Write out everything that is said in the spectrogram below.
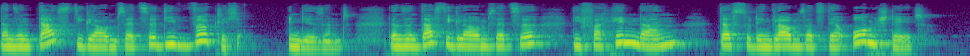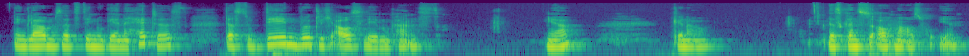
Dann sind das die Glaubenssätze, die wirklich in dir sind. Dann sind das die Glaubenssätze, die verhindern, dass du den Glaubenssatz, der oben steht, den Glaubenssatz, den du gerne hättest, dass du den wirklich ausleben kannst. Ja? Genau. Das kannst du auch mal ausprobieren.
